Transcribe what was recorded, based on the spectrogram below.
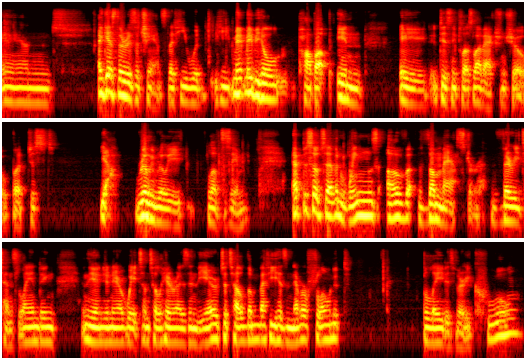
and I guess there is a chance that he would he maybe he'll pop up in a Disney Plus live action show but just yeah really really love to see him episode 7 Wings of the Master. Very tense landing and the engineer waits until Hera is in the air to tell them that he has never flown it. Blade is very cool.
